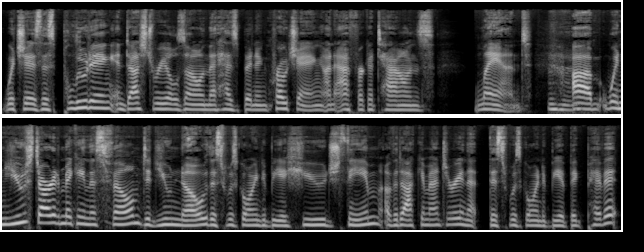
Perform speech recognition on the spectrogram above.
which is this polluting industrial zone that has been encroaching on Africa Town's land. Mm-hmm. Um, when you started making this film, did you know this was going to be a huge theme of the documentary and that this was going to be a big pivot?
